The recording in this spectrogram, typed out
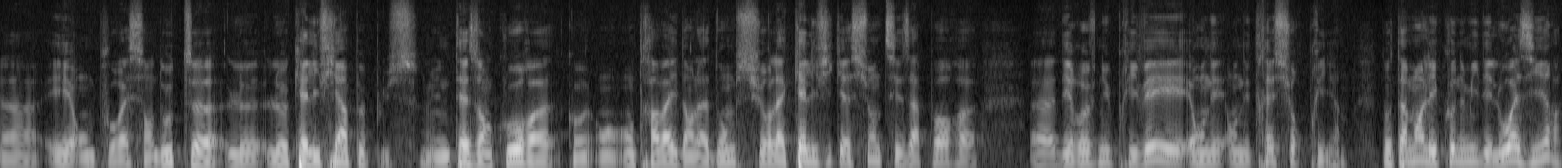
euh, et on pourrait sans doute euh, le, qualifier un peu plus. Une thèse en cours, on, travaille dans la DOMP sur la qualification de ces apports des revenus privés et on est, très surpris. Hein. Notamment l'économie des loisirs.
